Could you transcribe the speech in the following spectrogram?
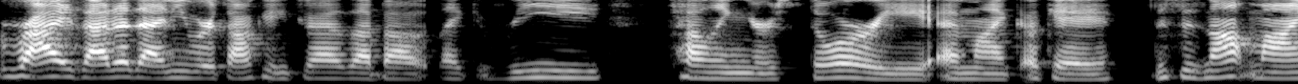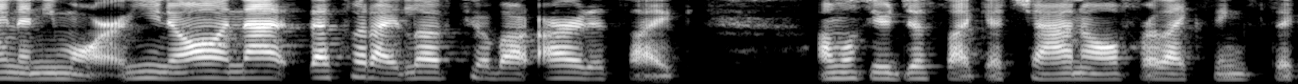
rise out of that and you were talking to us about like retelling your story and like okay this is not mine anymore you know and that that's what i love too about art it's like almost you're just like a channel for like things to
